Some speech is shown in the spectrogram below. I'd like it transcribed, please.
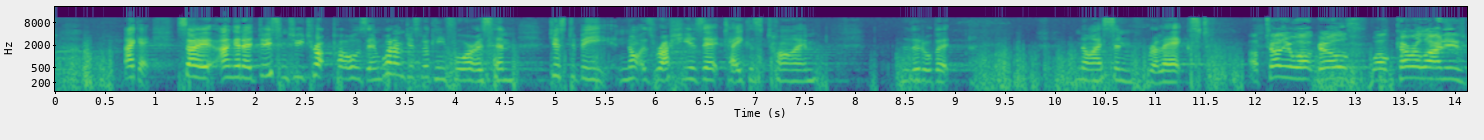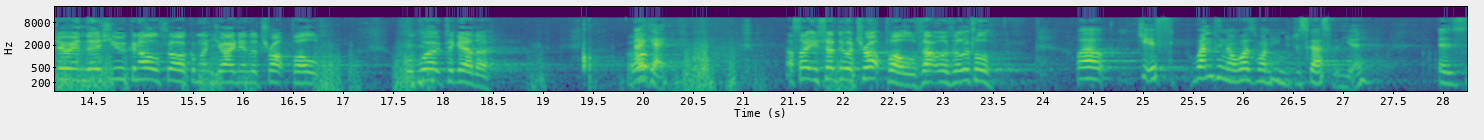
okay, so I'm going to do some two trot poles, and what I'm just looking for is him just to be not as rushy as that, take his time, a little bit nice and relaxed. I'll tell you what, girls, while Caroline is doing this, you can also come and join in the trot pole. We'll work together. Oh, Okay, I thought you said there were trot poles. That was a little. well, Jeff, one thing I was wanting to discuss with you is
